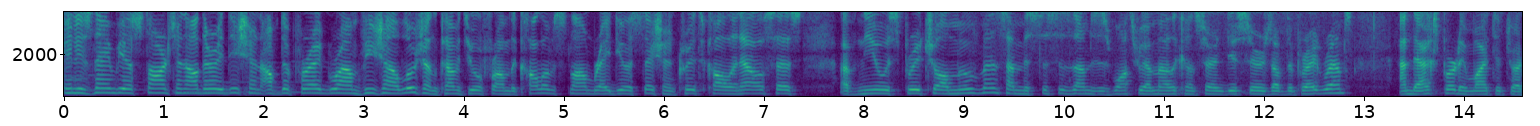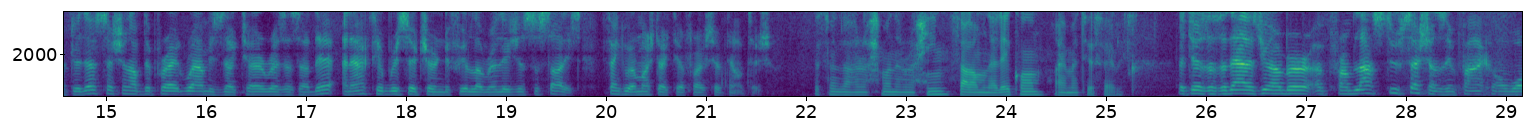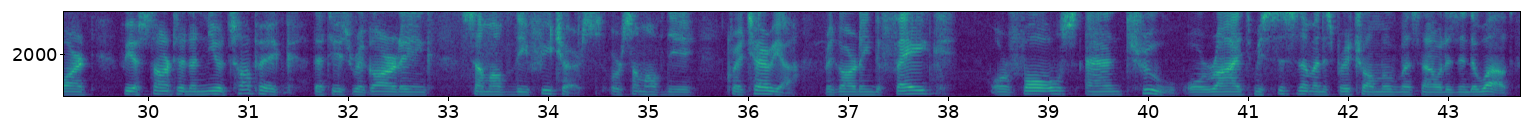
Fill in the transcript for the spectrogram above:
In His name, we start another edition of the program Vision Illusion, coming to you from the Call of Islam radio station. Critical analysis of new spiritual movements and mysticisms is what we are mainly concerned in this series of the programs. And the expert invited to our today's session of the program is Dr. Rezazadeh, an active researcher in the field of religious studies. Thank you very much, Doctor, for accepting our invitation. Bismillah ar-Rahman ar-Rahim. Salamun alaikum. I am at your service. Dr. Zadeh, as you remember from last two sessions, in fact, onward, we have started a new topic that is regarding some of the features or some of the criteria regarding the fake or false and true or right mysticism and spiritual movements nowadays in the world.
